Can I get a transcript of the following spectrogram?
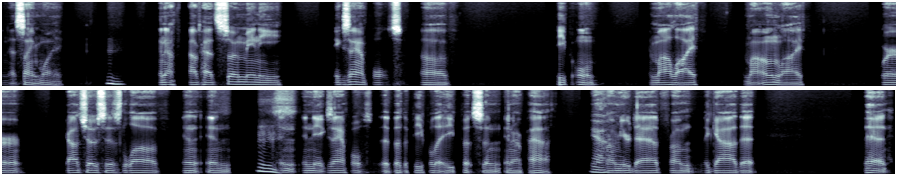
in that same way. Mhm. And I've I've had so many examples of people in my life, in my own life, where God shows His love in in Mm. in, in the examples of, of the people that He puts in, in our path. Yeah. From your dad, from the guy that that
